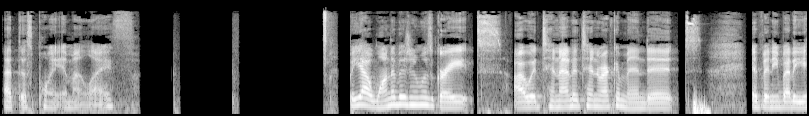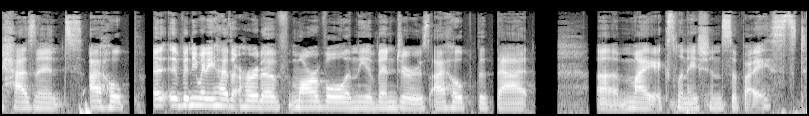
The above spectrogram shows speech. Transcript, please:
at this point in my life. But yeah, WandaVision was great. I would 10 out of 10 recommend it. If anybody hasn't, I hope, if anybody hasn't heard of Marvel and the Avengers, I hope that that uh, my explanation sufficed.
